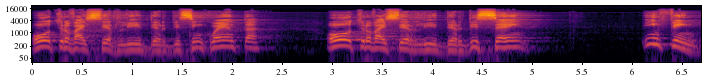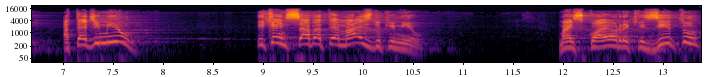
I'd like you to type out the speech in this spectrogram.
outro vai ser líder de cinquenta, outro vai ser líder de cem, enfim, até de mil. E quem sabe até mais do que mil. Mas qual é o requisito?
